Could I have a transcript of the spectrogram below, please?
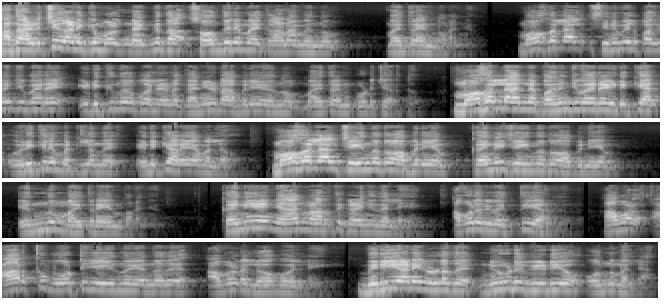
അത് അടിച്ചു കാണിക്കുമ്പോൾ നഗ്നത സൗന്ദര്യമായി കാണാമെന്നും മൈത്രേയൻ പറഞ്ഞു. മോഹൻലാൽ സിനിമയിൽ പതിനഞ്ച് പേരെ ഇടിക്കുന്നത് പോലെയാണ് കനിയുടെ അഭിനയം എന്നും മൈത്രൻ കൂട്ടിച്ചേർത്തു. മോഹൻലാലിനെ പതിനഞ്ച് പേരെ ഇടിക്കാൻ ഒരിക്കലും പറ്റില്ലെന്ന് എനിക്കറിയാമല്ലോ. മോഹൻലാൽ ചെയ്യുന്നതോ അഭിനയം കനി ചെയ്യുന്നതോ അഭിനയം എന്നും മൈത്രേയൻ പറഞ്ഞു. കനിയെ ഞാൻ വളർത്തി കഴിഞ്ഞതല്ലേ? അവൾ ഒരു വ്യക്തിയാണ്. അവൾ ആർക്ക് വോട്ട് ചെയ്യുന്നു എന്നത് അവളുടെ ലോകമല്ലേ? ബിരിയാണിയിലുള്ളത് ന്യൂഡ് വീഡിയോ ഒന്നുമല്ല.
